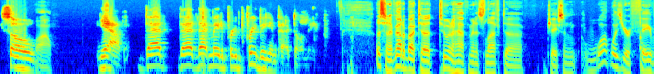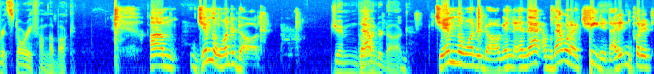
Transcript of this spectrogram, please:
So Wow. Yeah, that that that made a pretty pretty big impact on me. Listen, I've got about uh, two and a half minutes left, uh, Jason. What was your favorite story from the book? Um, Jim the Wonder Dog. Jim the That- Wonder Dog. Jim the Wonder Dog, and and that that one I cheated. I didn't put it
